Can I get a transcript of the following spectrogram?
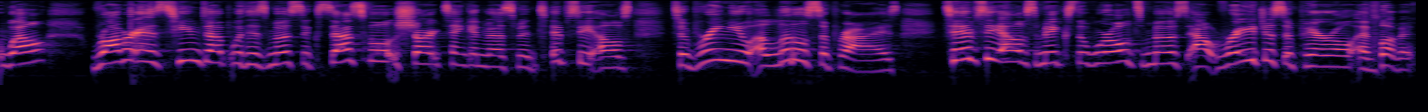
well. Robert has teamed up with his most successful Shark Tank investment, Tipsy Elves, to bring you a little surprise. Tipsy Elves makes the world's most outrageous apparel, I love it,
